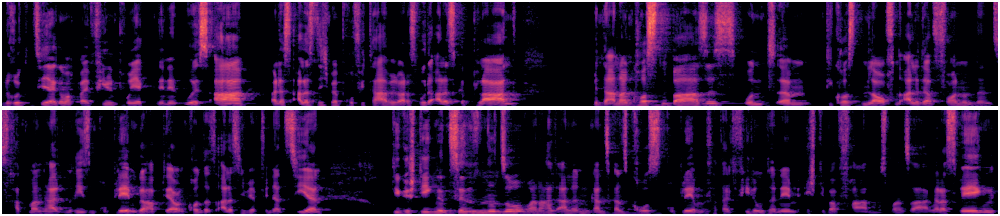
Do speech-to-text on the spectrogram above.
einen Rückzieher gemacht bei vielen Projekten in den USA, weil das alles nicht mehr profitabel war. Das wurde alles geplant, mit einer anderen Kostenbasis und, ähm, die Kosten laufen alle davon und dann hat man halt 'n Riesenproblem gehabt, ja, und konnte das alles nicht mehr finanzieren. Die gestiegenen Zinsen und so waren halt alle 'n ganz, ganz großes Problem. Das hat halt viele Unternehmen echt überfahren, muss man sagen. Deswegen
